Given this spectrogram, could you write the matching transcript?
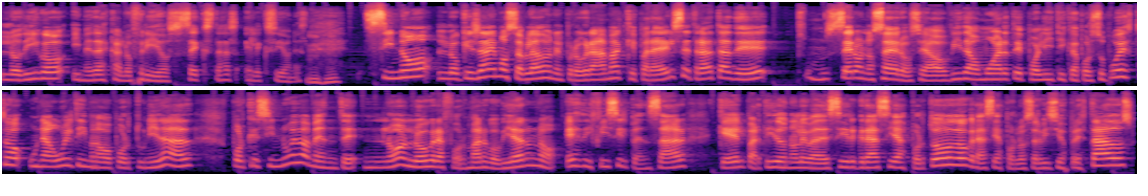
lo digo y me da escalofríos, sextas elecciones, sino lo que ya hemos hablado en el programa, que para él se trata de un cero no cero, o sea, vida o muerte política, por supuesto, una última oportunidad, porque si nuevamente no logra formar gobierno, es difícil pensar que el partido no le va a decir gracias por todo, gracias por los servicios prestados,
